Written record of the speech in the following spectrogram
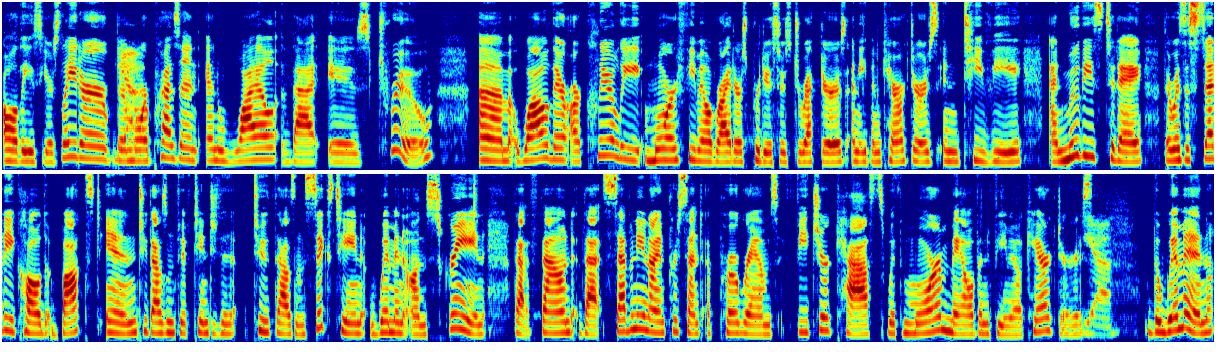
all these years later. They're Yeah. more present. And while that is true, um, while there are clearly more female writers, producers, directors, and even characters in TV and movies today, there was a study called Boxed In 2015 to 2016 Women on Screen that found that 79% of programs feature casts with more male than female characters. Yeah. The women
